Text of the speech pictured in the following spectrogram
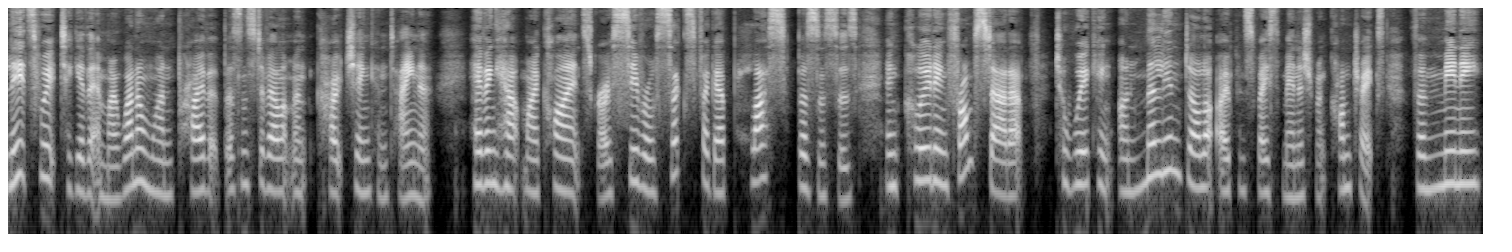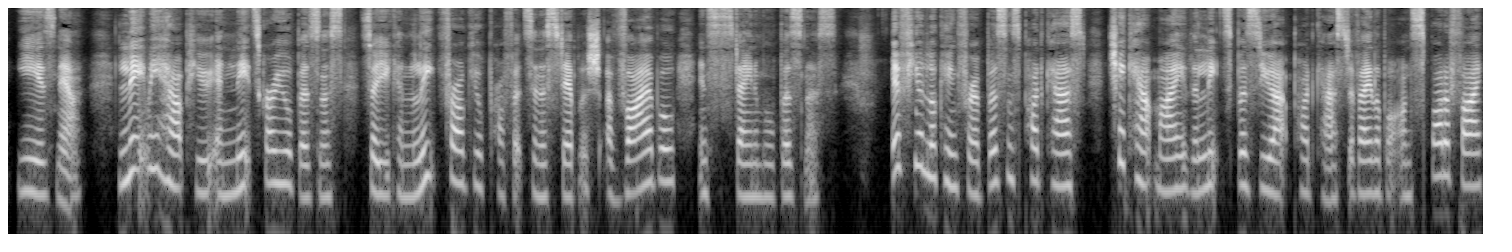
Let's work together in my one on one private business development coaching container, having helped my clients grow several six figure plus businesses, including from startup to working on million dollar open space management contracts for many years now. Let me help you and let's grow your business so you can leapfrog your profits and establish a viable and sustainable business. If you're looking for a business podcast, check out my The Let's Biz You Up podcast available on Spotify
